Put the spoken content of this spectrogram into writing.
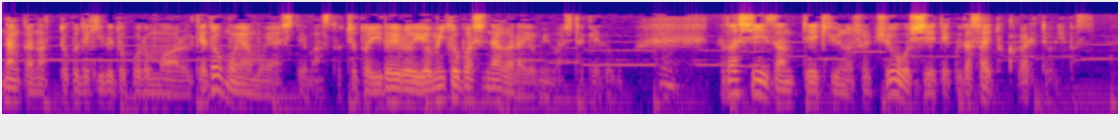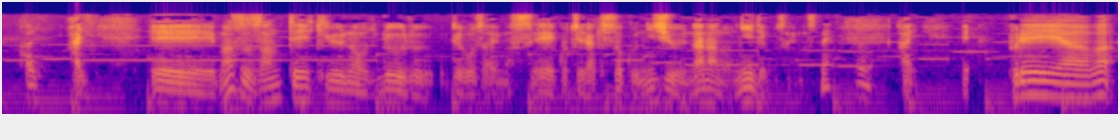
なんか納得できるところもあるけど、もやもやしてますと。ちょっといろいろ読み飛ばしながら読みましたけども、正しい暫定球の処置を教えてくださいと書かれております。はい。はい。えー、まず暫定級のルールでございます。えー、こちら規則27の2でございますね。うんはい。えプレイヤーは、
